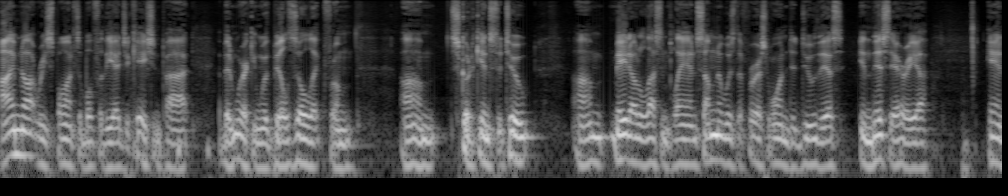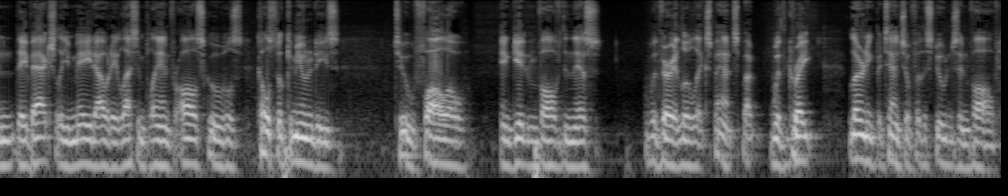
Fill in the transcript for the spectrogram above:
I'm not responsible for the education part. I've been working with Bill Zoellick from um, Institute, um, made out a lesson plan. Sumner was the first one to do this in this area, and they've actually made out a lesson plan for all schools, coastal communities, to follow and get involved in this with very little expense, but with great learning potential for the students involved.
